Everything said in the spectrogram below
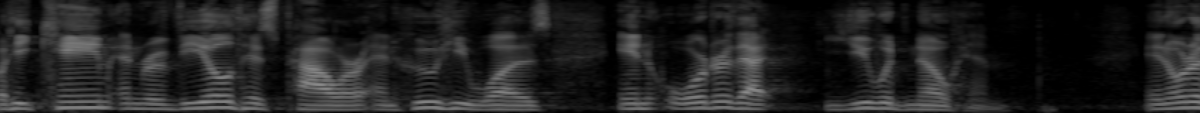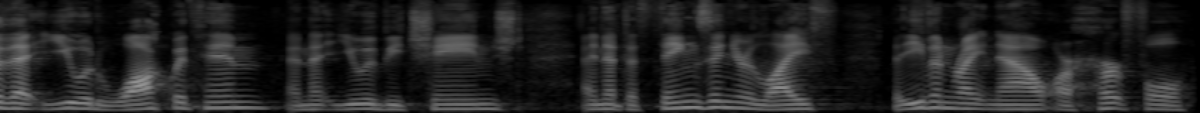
But he came and revealed his power and who he was in order that you would know him, in order that you would walk with him and that you would be changed, and that the things in your life that even right now are hurtful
